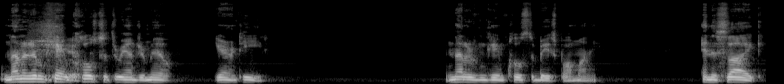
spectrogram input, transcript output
None of them came close to 300 mil, guaranteed. None of them came close to baseball money. And it's like,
